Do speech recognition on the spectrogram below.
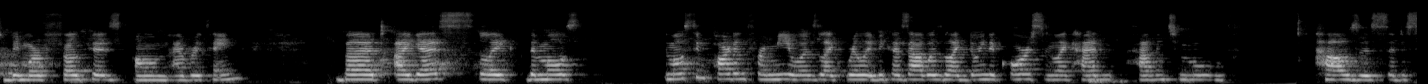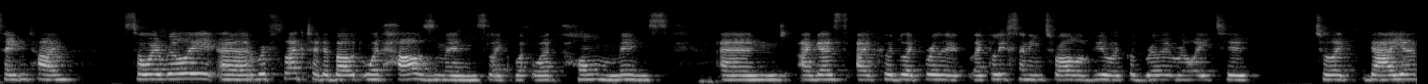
to be more focused on everything, but I guess like the most the most important for me was like really because I was like doing the course and like had having to move houses at the same time. So I really uh, reflected about what house means, like what, what home means. And I guess I could like really like listening to all of you, I could really relate to to like Gaia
